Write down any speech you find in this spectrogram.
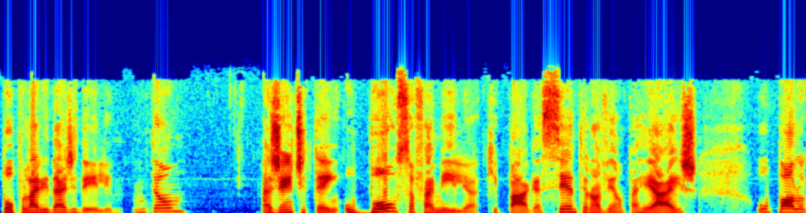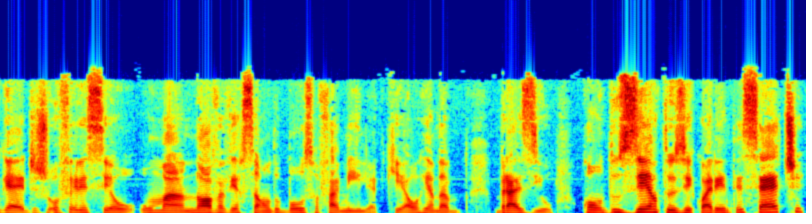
popularidade dele. Então, a gente tem o Bolsa Família, que paga 190 reais, o Paulo Guedes ofereceu uma nova versão do Bolsa Família, que é o Renda Brasil, com 247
